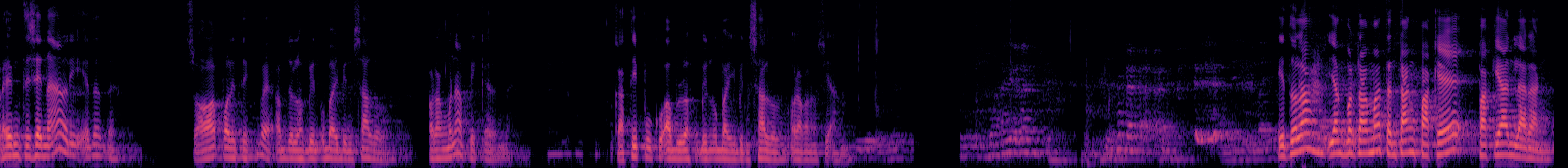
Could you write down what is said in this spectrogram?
lain tisenali itu teh soal politik bae Abdullah bin Ubay bin Salul. Orang munafik kan katipu ku Abdullah bin Ubay bin Salul orang-orang Syiah. Itulah yang pertama tentang pakai pakaian larang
